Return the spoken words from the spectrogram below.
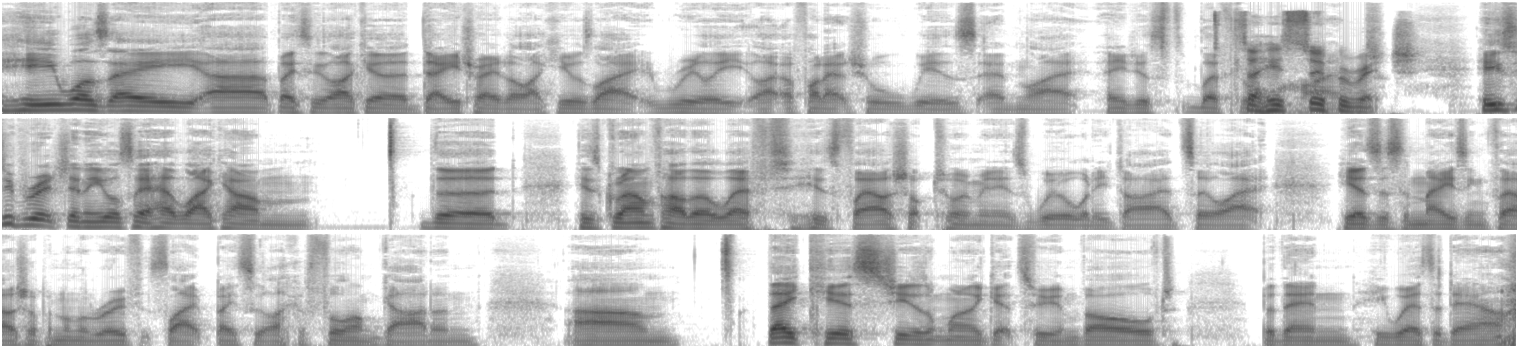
he was a uh, basically like a day trader. Like he was like really like a financial whiz, and like he just left. So he's super rich. He's super rich, and he also had like um the his grandfather left his flower shop to him in his will when he died. So like he has this amazing flower shop, and on the roof it's like basically like a full on garden. Um, they kiss. She doesn't want to get too involved, but then he wears her down,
